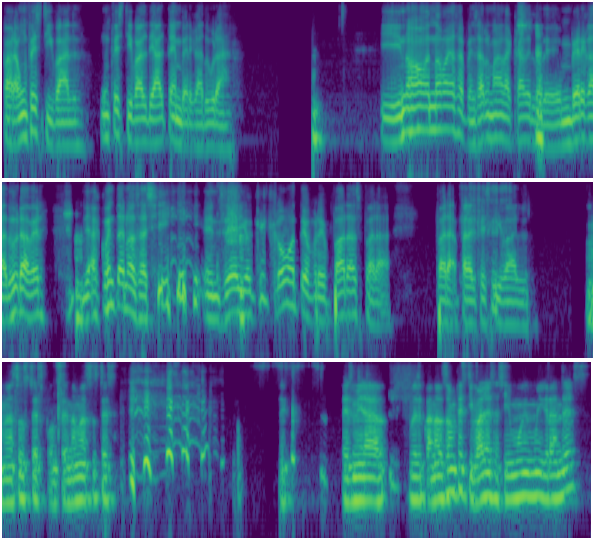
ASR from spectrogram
para un festival, un festival de alta envergadura. Y no, no vayas a pensar mal acá de lo de envergadura. A ver, ya cuéntanos así, en serio, que ¿cómo te preparas para, para, para el festival? No me asustes, Ponce, no me asustes. Pues mira, pues cuando son festivales así muy, muy grandes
